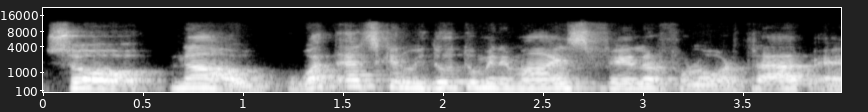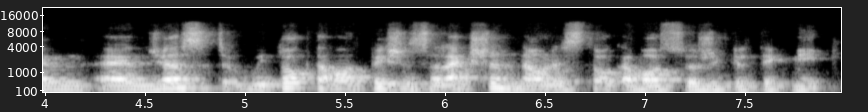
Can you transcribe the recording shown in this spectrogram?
So now, what else can we do to minimize failure for lower trap? And, and just, we talked about patient selection. Now let's talk about surgical technique.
